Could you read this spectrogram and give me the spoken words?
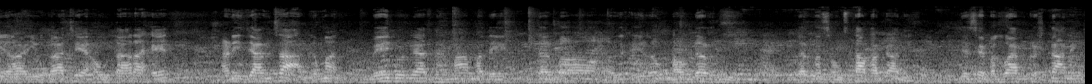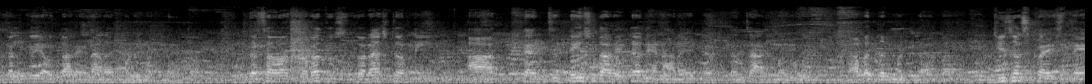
या युगाचे अवतार आहेत आणि ज्यांचं आगमन वेगवेगळ्या धर्मामध्ये धर्म यु धर्म फाउंडरनी धर्मसंस्थापकांनी जसे भगवान कृष्णाने कलकी अवतार येणार आहेत म्हणून म्हटलं होतं. जसं जरत जराष्ट्रनी त्यांचं ते सुद्धा रिटर्न येणार आहे तर त्यांचं आगमन होईल याबद्दल म्हटलं होतं. जिजस क्राईस्टने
